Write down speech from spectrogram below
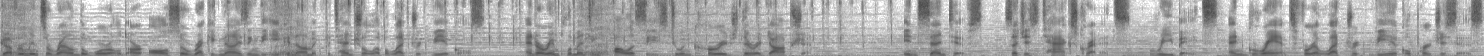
Governments around the world are also recognizing the economic potential of electric vehicles and are implementing policies to encourage their adoption. Incentives, such as tax credits, rebates, and grants for electric vehicle purchases,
